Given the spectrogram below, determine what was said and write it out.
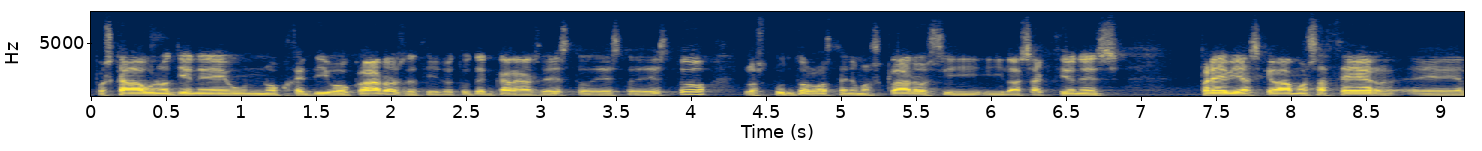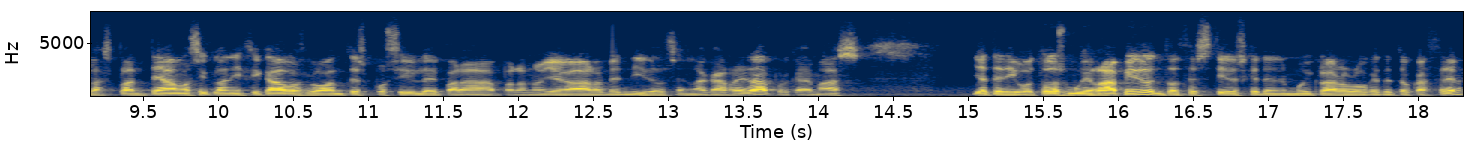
pues cada uno tiene un objetivo claro, es decir, tú te encargas de esto, de esto, de esto, los puntos los tenemos claros y, las acciones previas que vamos a hacer eh, las planteamos y planificamos lo antes posible para, para no llegar vendidos en la carrera, porque además, ya te digo, todo es muy rápido, entonces tienes que tener muy claro lo que te toca hacer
